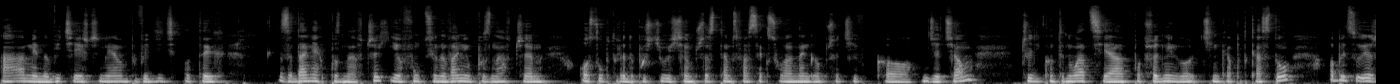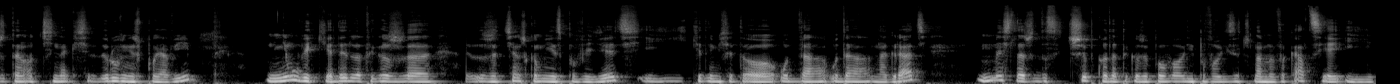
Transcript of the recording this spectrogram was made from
a mianowicie jeszcze miałem powiedzieć o tych zadaniach poznawczych i o funkcjonowaniu poznawczym osób, które dopuściły się przestępstwa seksualnego przeciwko dzieciom, czyli kontynuacja poprzedniego odcinka podcastu. Obiecuję, że ten odcinek się również pojawi. Nie mówię kiedy, dlatego że, że ciężko mi jest powiedzieć i kiedy mi się to uda, uda nagrać. Myślę, że dosyć szybko, dlatego że powoli, powoli zaczynamy wakacje i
